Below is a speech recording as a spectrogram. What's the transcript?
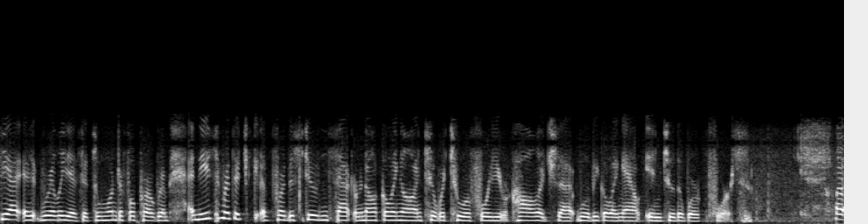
yeah, it really is. It's a wonderful program, and these are for the for the students that are not going on to a two or four year college that will be going out into the workforce. Uh,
